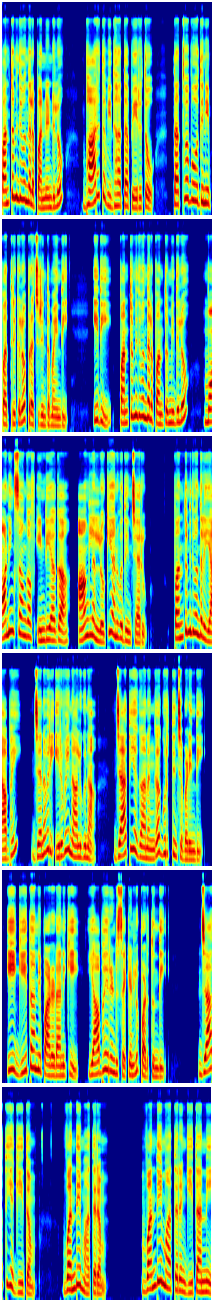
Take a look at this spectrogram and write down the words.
పంతొమ్మిది వందల పన్నెండులో భారత విధాత పేరుతో తత్వబోధిని పత్రికలో ప్రచురితమైంది. ఇది పంతొమ్మిది వందల పంతొమ్మిదిలో మార్నింగ్ సాంగ్ ఆఫ్ ఇండియాగా ఆంగ్లంలోకి అనువదించారు. పంతొమ్మిది వందల యాభై జనవరి ఇరవై నాలుగున జాతీయగానంగా గుర్తించబడింది. ఈ గీతాన్ని పాడడానికి యాభై రెండు సెకండ్లు పడుతుంది. జాతీయ గీతం వందే మాతరం వందే మాతరం గీతాన్ని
